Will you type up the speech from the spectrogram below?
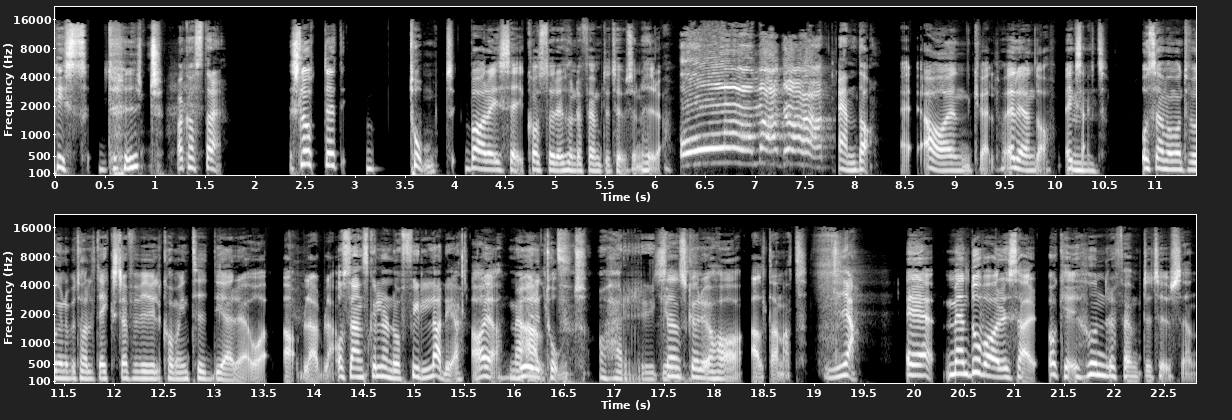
pissdyrt. Vad kostar det? Slottet tomt, bara i sig, kostade 150 000 att hyra. En dag? Eh, Ja, en kväll. Eller en dag, exakt. Mm. Och sen var man tvungen att betala lite extra för vi ville komma in tidigare och ja, bla bla. Och sen skulle den då fylla det ja, ja, med då är det allt? tomt. Åh herregud. Sen ska du ha allt annat. Ja. Eh, men då var det så här, okej 150 000.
